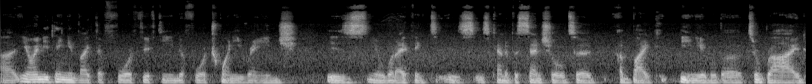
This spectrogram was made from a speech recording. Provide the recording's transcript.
uh, you know anything in like the 415 to 420 range is you know what I think is is kind of essential to a bike being able to to ride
